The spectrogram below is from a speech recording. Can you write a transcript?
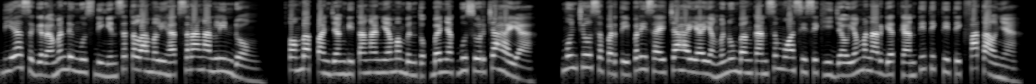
Dia segera mendengus dingin setelah melihat serangan Lindong. Tombak panjang di tangannya membentuk banyak busur cahaya. Muncul seperti perisai cahaya yang menumbangkan semua sisik hijau yang menargetkan titik-titik fatalnya.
